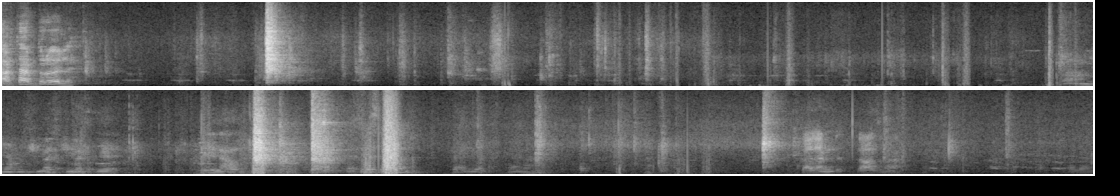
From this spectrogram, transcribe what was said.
Tartar dur öyle. Tamam ya kümes kümes diye. Yerini al. Kalem lazım ha. Kalem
